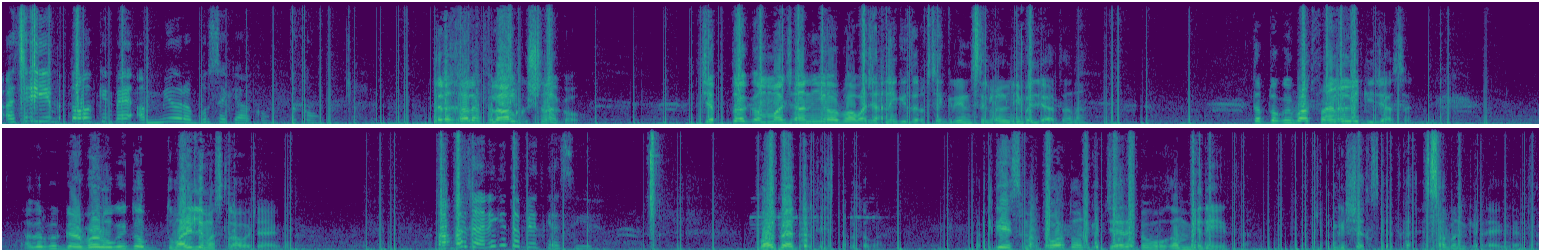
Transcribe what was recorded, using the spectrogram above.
अच्छा ये बताओ कि मैं अम्मी और अब्बू से क्या कहूँ? मेरा ख्याल है फ़िलहाल कुछ ना कहो। जब तक अम्मा जानी और बाबा जानी की तरफ़ से ग्रीन सिग्नल नहीं मिल जाता ना तब तक तो कोई बात फाइनल नहीं की जा सकती। अगर कोई गड़बड़ हो गई तो तुम्हारे लिए मसला हो जाएगा। पापा जाने की तबीयत कैसी है? बहुत बेहतर थी इस मरतबा। बल्कि इस मरतबा तो उनके चेहरे पे वो गम भी नहीं था जो उनकी शख्सियत का हिस्सा बन के रह गया था।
